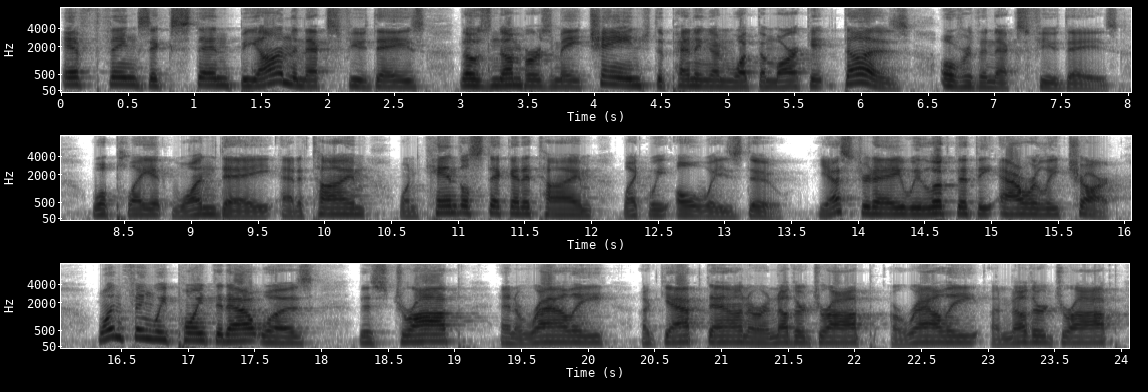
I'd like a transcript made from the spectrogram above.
If things extend beyond the next few days, those numbers may change depending on what the market does over the next few days. We'll play it one day at a time, one candlestick at a time, like we always do. Yesterday, we looked at the hourly chart. One thing we pointed out was this drop and a rally, a gap down or another drop, a rally, another drop.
